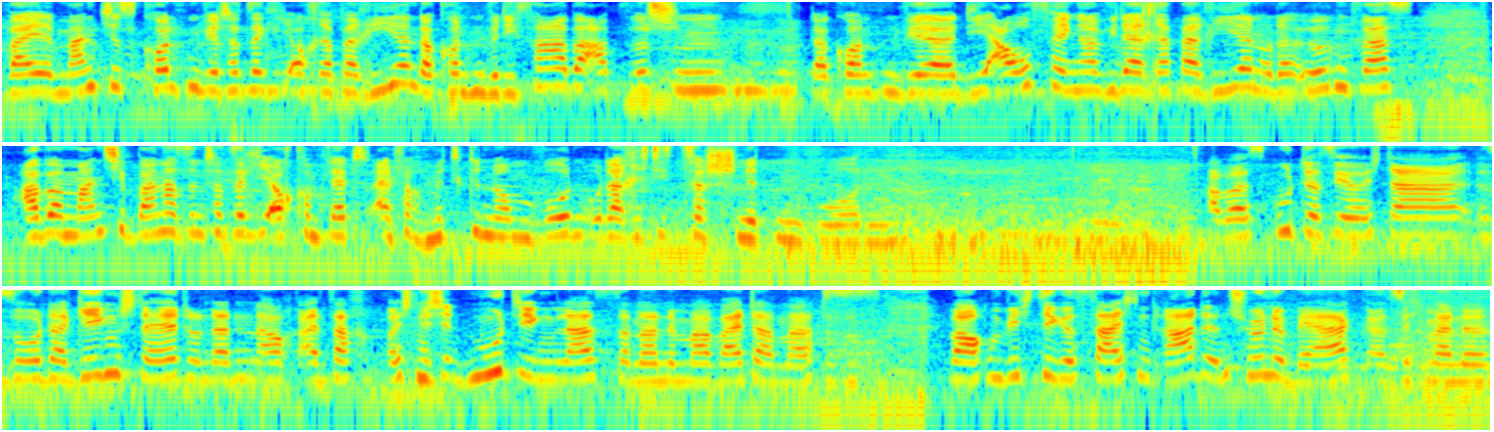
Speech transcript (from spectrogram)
weil manches konnten wir tatsächlich auch reparieren. Da konnten wir die Farbe abwischen, da konnten wir die Aufhänger wieder reparieren oder irgendwas. Aber manche Banner sind tatsächlich auch komplett einfach mitgenommen worden oder richtig zerschnitten worden. Aber es ist gut, dass ihr euch da so dagegen stellt und dann auch einfach euch nicht entmutigen lasst, sondern immer weitermacht. Das ist, war auch ein wichtiges Zeichen, gerade in Schöneberg. Also ich meine,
